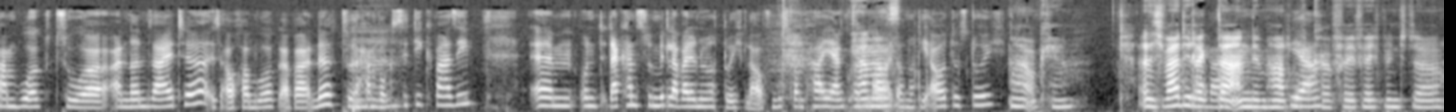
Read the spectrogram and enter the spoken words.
Hamburg zur anderen Seite. Ist auch Hamburg, aber ne, zu Mhm. Hamburg City quasi. Ähm, und da kannst du mittlerweile nur noch durchlaufen. Bis vor ein paar Jahren konnten da halt auch noch die Autos durch. Ah, okay. Also ich war direkt Aber- da an dem Hard Rock Ja. Café. Vielleicht bin ich da.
